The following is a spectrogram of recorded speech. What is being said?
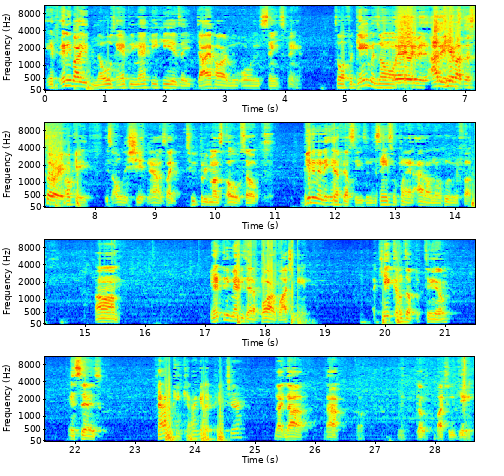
If anybody knows Anthony Mackie, he is a diehard New Orleans Saints fan. So if a game is on, Wait a minute. I didn't hear about that story. okay, it's old as shit now. It's like two, three months old. So getting in the NFL season, the Saints were playing, I don't know who the fuck. Um Anthony Mackie's at a bar watching a game. A kid comes up to him and says, Falcon, can I get a picture? Like, nah, nah, go, go watching the game.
